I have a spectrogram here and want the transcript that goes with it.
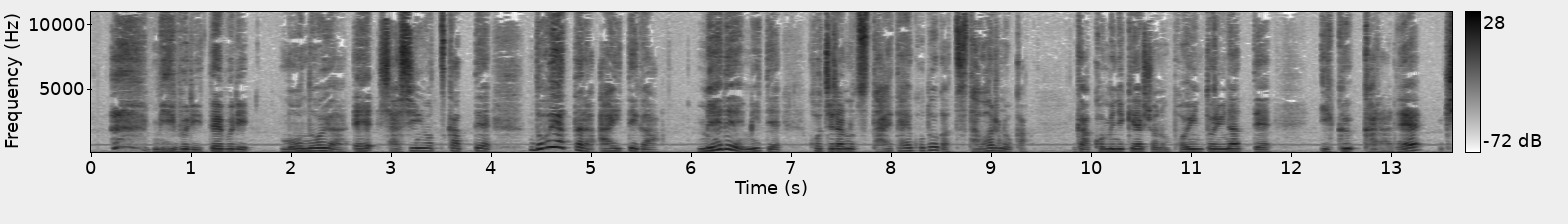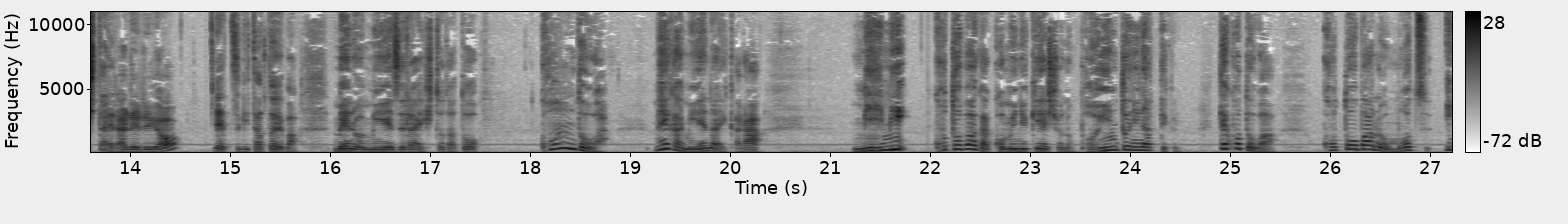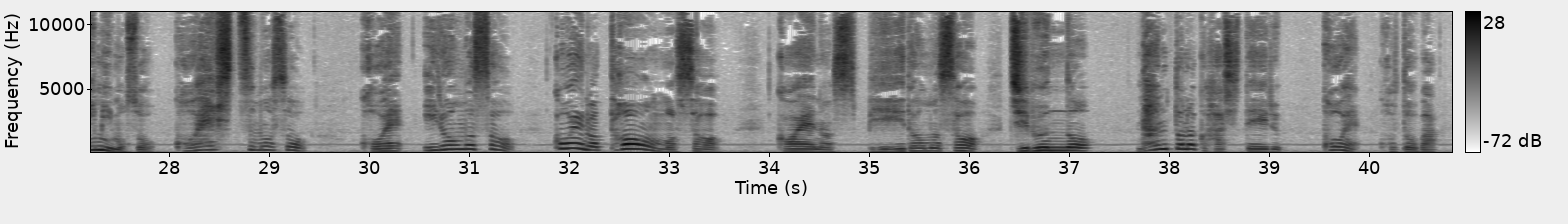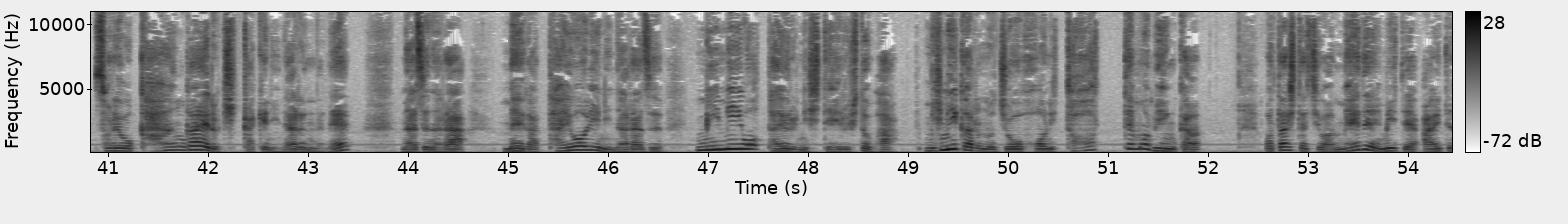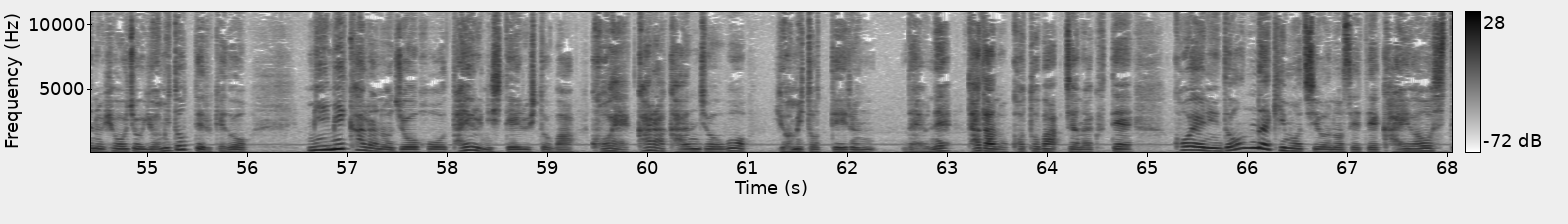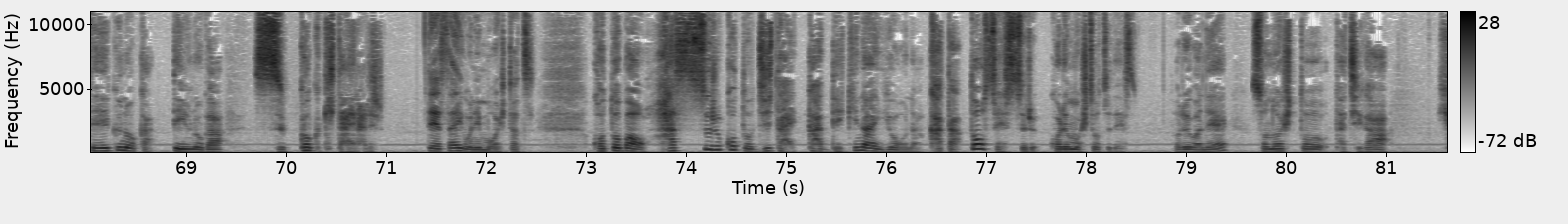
身振り手振り物や絵写真を使ってどうやったら相手が目で見てこちらの伝えたいことが伝わるのかがコミュニケーションのポイントになっていくからね。鍛えられるよ。で次例えば目の見えづらい人だと今度は目が見えないから耳言葉がコミュニケーションのポイントになってくる。ってことは言葉の持つ意味もそう声質もそう声色もそう声のトーンもそう声のスピードもそう自分のなんとなく発している声言葉それを考えるきっかけになるんだね。なぜなら目が頼りにならず耳を頼りにしている人は耳からの情報にとっても敏感。私たちは目で見て相手の表情を読み取ってるけど耳からの情報を頼りにしている人は声から感情を読み取っているんだよね。ただの言葉じゃなくて声にどんな気持ちを乗せて会話をしていくのかっていうのがすっごく鍛えられる。で最後にもう一つ。言葉を発すること自体ができないような方と接する。これも一つです。それはねその人たちが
